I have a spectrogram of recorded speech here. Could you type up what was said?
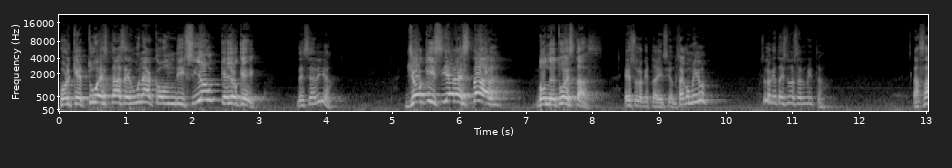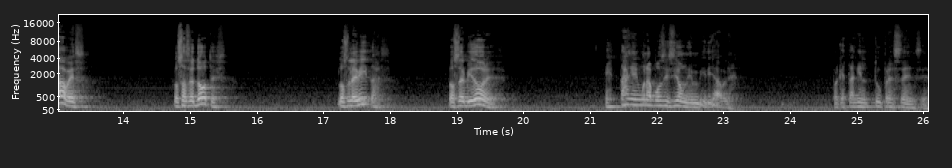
Porque tú estás en una condición que yo qué? Desearía. Yo quisiera estar donde tú estás. Eso es lo que está diciendo. ¿Está conmigo? Eso es lo que está diciendo el salmista. Las aves los sacerdotes, los levitas, los servidores, están en una posición envidiable, porque están en tu presencia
